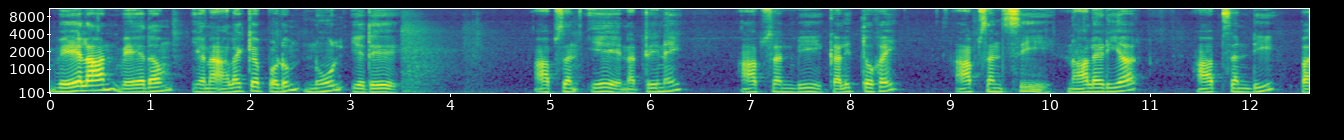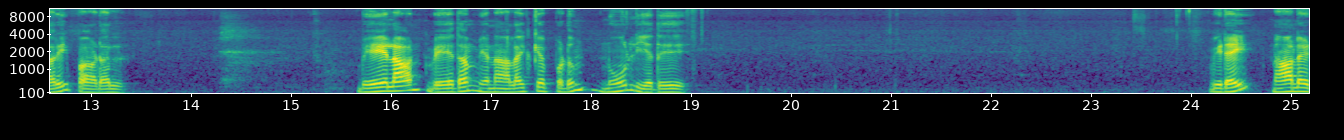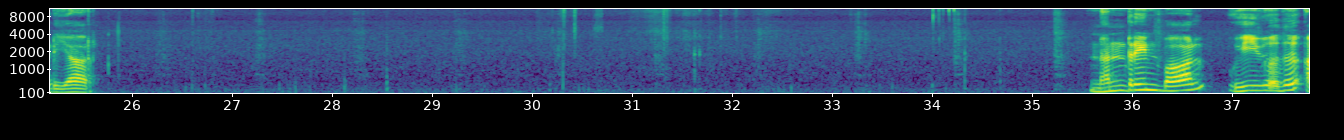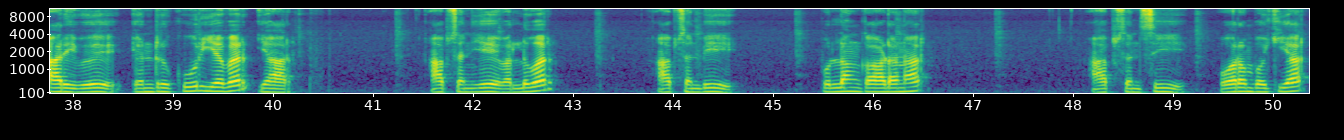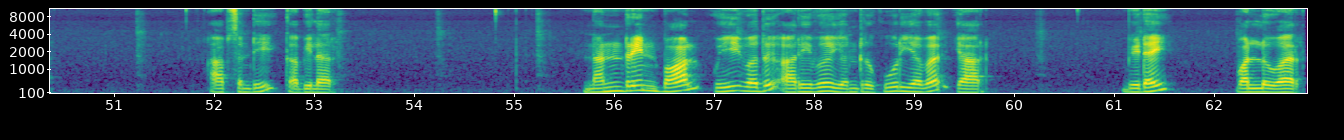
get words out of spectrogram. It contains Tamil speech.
வேளாண் வேதம் என அழைக்கப்படும் நூல் எது? Option A Natrinai. Option B Kalithogai. Option C Naladiyar option D Paripadal. வேளாண் வேதம் என அழைக்கப்படும் நூல் எது? விடை நாலடியார் நன்றின்பால் உய்வது அறிவு என்று கூறியவர் யார்? Option A Valluvar. Option B Pullangadanar. Option C Orampokkiyar. Option D Kabilar. நன்றின்பால் உய்வது அறிவு என்று கூறியவர் யார்? விடை வள்ளுவர்.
